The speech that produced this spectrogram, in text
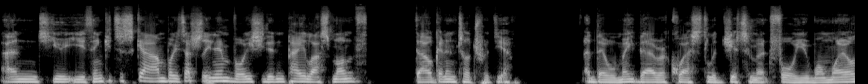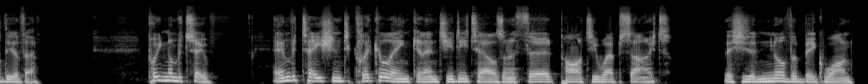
and you, you think it's a scam, but it's actually an invoice you didn't pay last month, they'll get in touch with you and they will make their request legitimate for you one way or the other. Point number two invitation to click a link and enter your details on a third party website. This is another big one.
